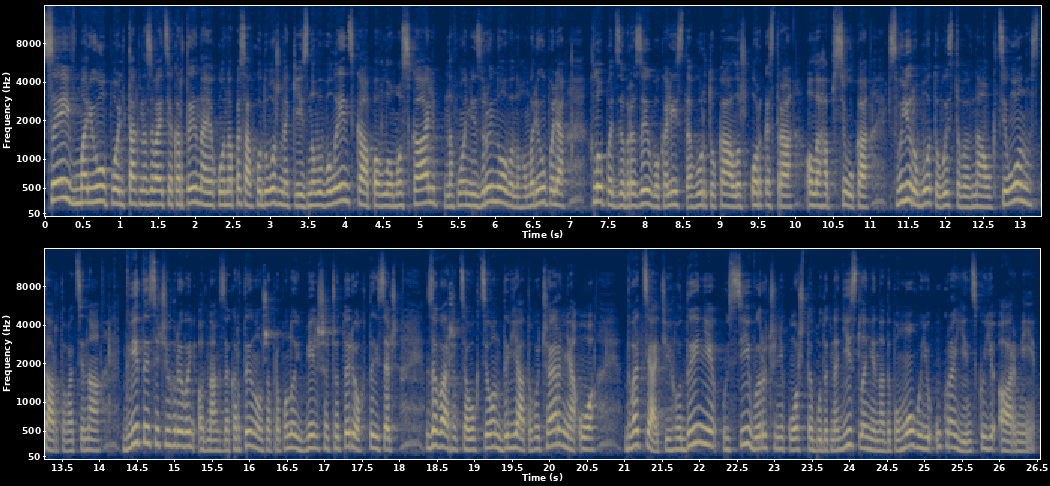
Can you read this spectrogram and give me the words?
Сейв Маріуполь так називається картина, яку написав художник із Нововолинська Павло Москаль. На фоні зруйнованого Маріуполя хлопець зобразив вокаліста гурту Калош оркестра Олега Псюка. Свою роботу виставив на аукціон. Стартова ціна 2 тисячі гривень. Однак за картину вже пропонують більше 4 тисяч. Завершиться аукціон 9 червня о 20-й годині. Усі виручені кошти будуть надіслані на допомогою української армії.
